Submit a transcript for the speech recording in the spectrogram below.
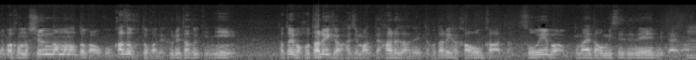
やっぱこの旬のものとかをこう家族とかで触れた時に例えばホタルイカが始まって春だねってホタルイカ買おうかってそういえばこの間お店でねみたいな、うんうん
